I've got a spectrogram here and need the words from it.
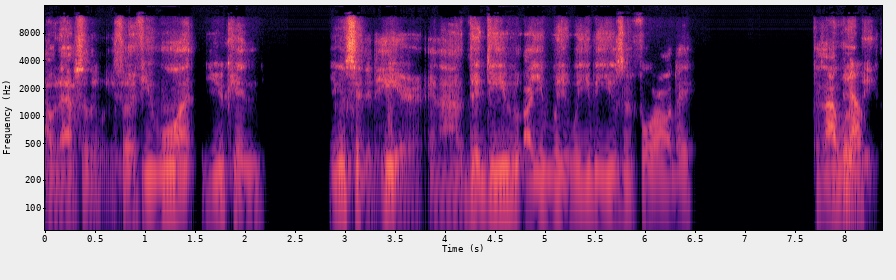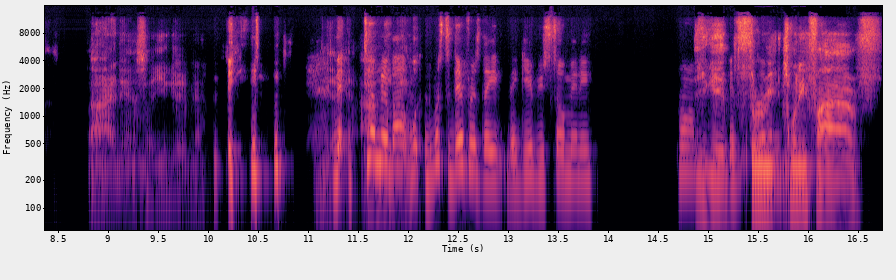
I would absolutely. So if you want, you can you can send it here. And I do, do you are you will, will you be using four all day? Because I will No. be. All right, then. So you good, man. Now, Tell I me about be. what's the difference? They they give you so many prompts. You get Is- three, 25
